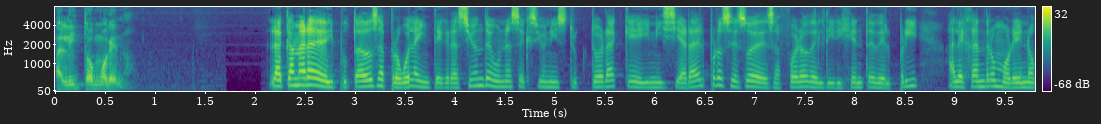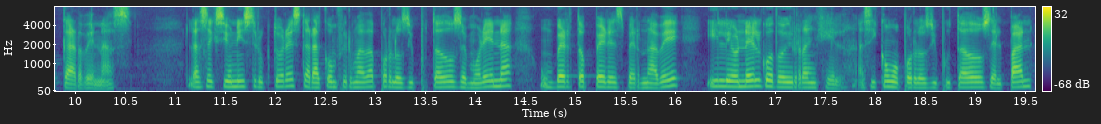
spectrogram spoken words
Alito Moreno. La Cámara de Diputados aprobó la integración de una sección instructora que iniciará el proceso de desafuero del dirigente del PRI, Alejandro Moreno Cárdenas. La sección instructora estará confirmada por los diputados de Morena, Humberto Pérez Bernabé y Leonel Godoy Rangel, así como por los diputados del PAN,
